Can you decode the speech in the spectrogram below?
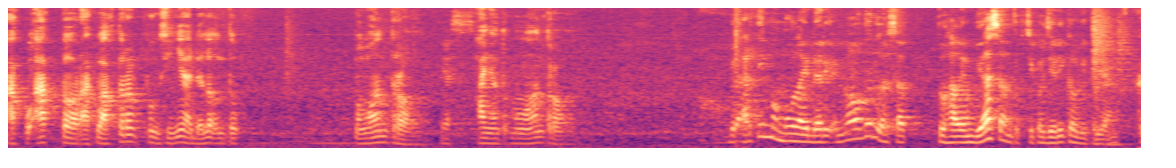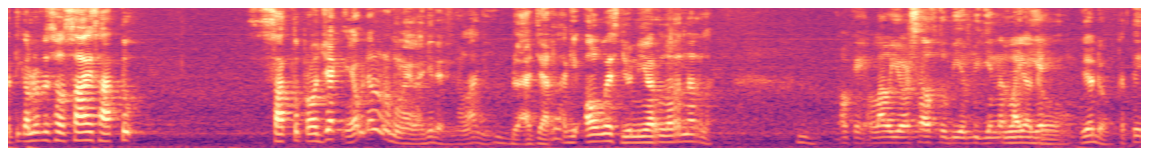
aku aktor. Aku aktor fungsinya adalah untuk mengontrol. Yes. hanya untuk mengontrol. Berarti memulai dari nol itu adalah satu hal yang biasa untuk Chico Jericho gitu ya. ketika lo udah selesai satu satu project ya udah lo mulai lagi dari nol lagi belajar lagi always junior learner lah Oke, allow yourself to be a beginner iya lagi ya. dong iya dong Keti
